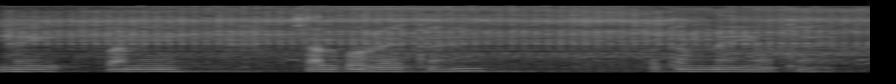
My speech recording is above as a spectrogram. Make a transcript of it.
नहीं पानी साल भर रहता है ख़त्म नहीं होता है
